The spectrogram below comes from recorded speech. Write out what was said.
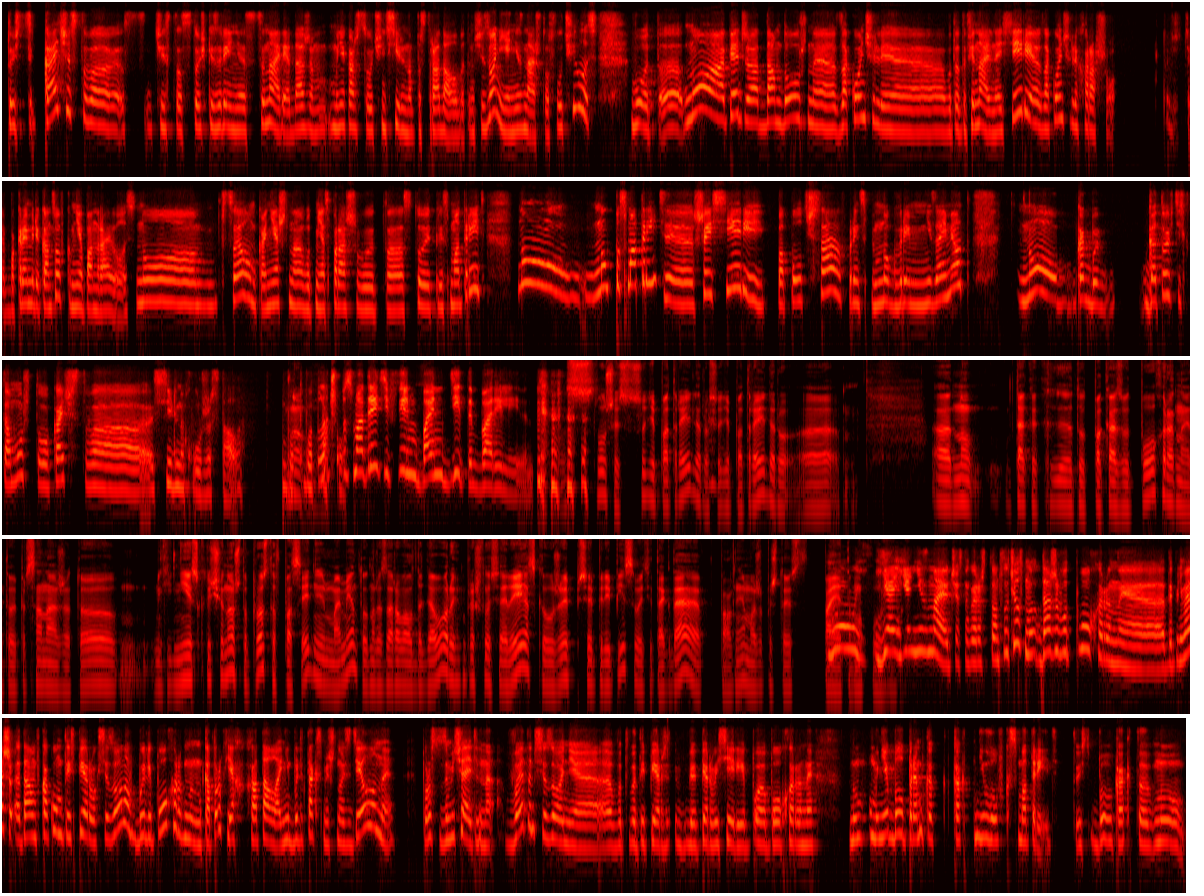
То есть качество, чисто с точки зрения сценария, даже, мне кажется, очень сильно пострадало в этом сезоне. Я не знаю, что случилось. Вот. э, Но, опять же, отдам должное, закончили, э, вот эта финальная серия, закончили хорошо. То есть, по крайней мере, концовка мне понравилась. Но в целом, конечно, вот меня спрашивают, э, стоит ли смотреть. Ну, ну посмотрите, 6 серий по полчаса, в принципе, много времени не займет. Но как бы готовьтесь к тому, что качество сильно хуже стало. Вот, Ну, вот Лучше посмотрите фильм «Бандиты» Барри Левин. Слушай, судя по трейлеру, судя по трейлеру, э, э, ну, так как э, тут показывают похороны этого персонажа, то не исключено, что просто в последний момент он разорвал договор, и им пришлось резко уже все переписывать, и тогда вполне может быть, что поэтому ну, хуже. я, я не знаю, честно говоря, что там случилось, но даже вот похороны, э, ты понимаешь, там в каком-то из первых сезонов были похороны, на которых я хохотала, они были так смешно сделаны, просто замечательно. В этом сезоне, э, вот в этой пер- первой серии по- похороны, ну, мне было прям как- как-то неловко смотреть. То есть было как-то, ну,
